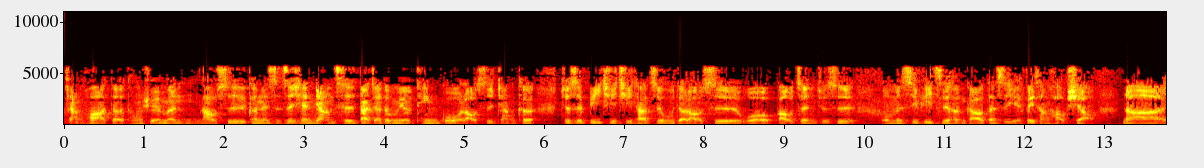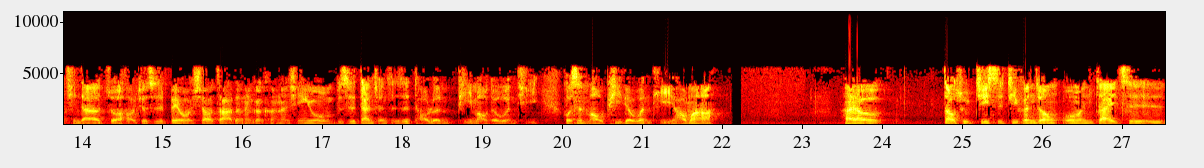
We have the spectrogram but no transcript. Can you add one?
讲话的同学们，老师可能是之前两次大家都没有听过老师讲课，就是比起其他知乎的老师，我保证就是我们 CP 值很高，但是也非常好笑。那请大家做好就是被我笑炸的那个可能性，因为我们不是单纯只是讨论皮毛的问题，或是毛皮的问题，好吗？还有。倒数计时几分钟，我们再一次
